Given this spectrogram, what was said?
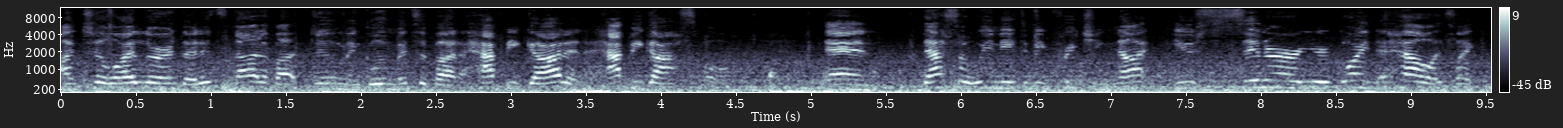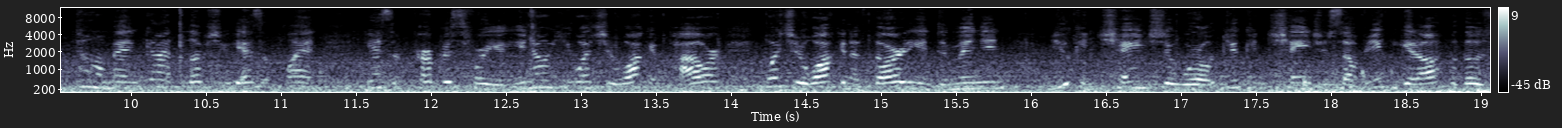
until I learned that it's not about doom and gloom. It's about a happy God and a happy gospel. And that's what we need to be preaching, not you sinner, you're going to hell. It's like, no, man, God loves you. He has a plan. He has a purpose for you. You know, He wants you to walk in power. He wants you to walk in authority and dominion. You can change the world. You can change yourself. You can get off of those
